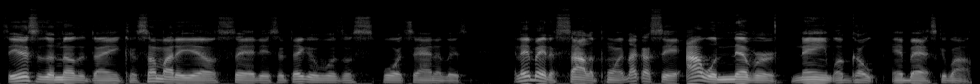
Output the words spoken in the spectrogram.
See, this is another thing because somebody else said this. I think it was a sports analyst, and they made a solid point. Like I said, I will never name a goat in basketball.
